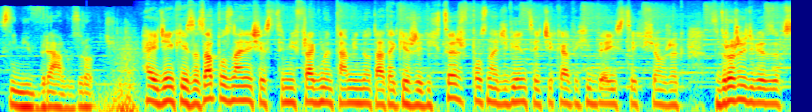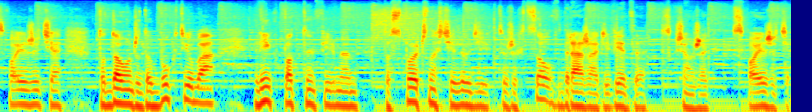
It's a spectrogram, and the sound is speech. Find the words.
z nimi w realu zrobić? Hej, dzięki za zapoznanie się z tymi fragmentami notatek. Jeżeli chcesz poznać więcej ciekawych idei z tych książek, wdrożyć wiedzę w swoje życie, to dołącz do BookTube'a. Link pod tym filmem do społeczności ludzi, którzy chcą wdrażać wiedzę z książek w swoje życie.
